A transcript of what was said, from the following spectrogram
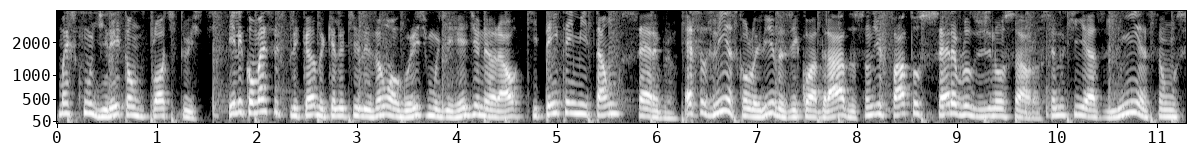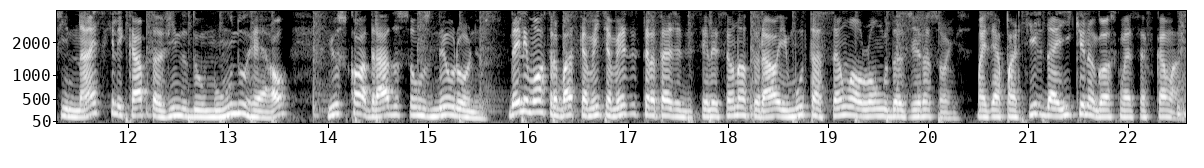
mas com direito a um plot twist. Ele começa explicando que ele utilizou um algoritmo de rede neural que tenta imitar um cérebro. Essas linhas coloridas e quadrados são de fato o cérebro do dinossauro, sendo que as linhas são os sinais que ele capta vindo do mundo real e os quadrados são os neurônios. Daí ele mostra basicamente basicamente a mesma estratégia de seleção natural e mutação ao longo das gerações. Mas é a partir daí que o negócio começa a ficar massa.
